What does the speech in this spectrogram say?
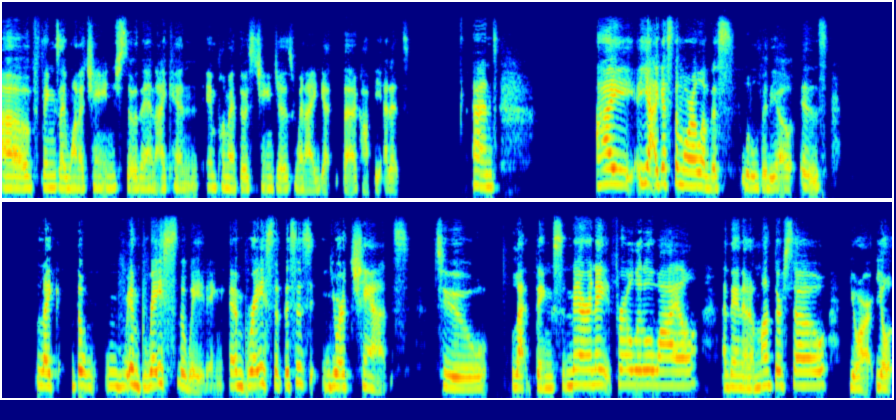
of things I want to change so then I can implement those changes when I get the copy edits. And I, yeah, I guess the moral of this little video is like the embrace the waiting, embrace that this is your chance to let things marinate for a little while. And then in a month or so, your you'll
